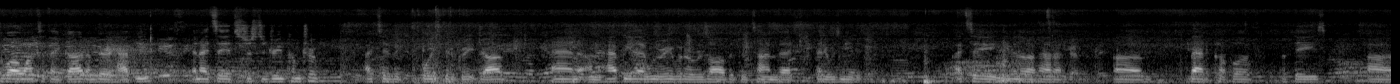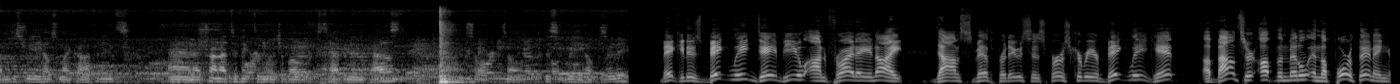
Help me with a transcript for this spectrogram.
of all, I want to thank God. I'm very happy, and I'd say it's just a dream come true. I'd say the boys did a great job, and I'm happy that we were able to resolve at the time that, that it was needed. I'd say even though I've had a uh, bad couple of, of days, um, this really helps my confidence, and I try not to think too much about what's happened in the past. Um, so, so this really helps. Making his big league debut on Friday night, Dom Smith produced his first career big league hit, a bouncer up the middle in the fourth inning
